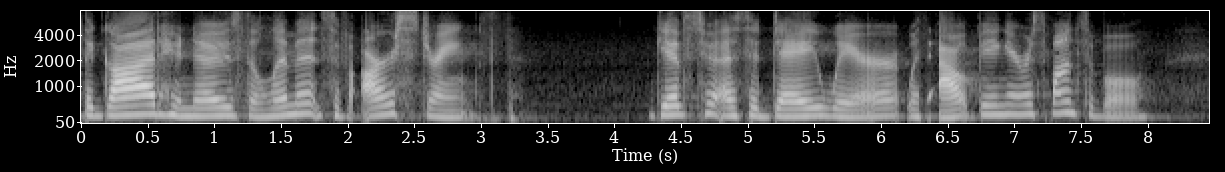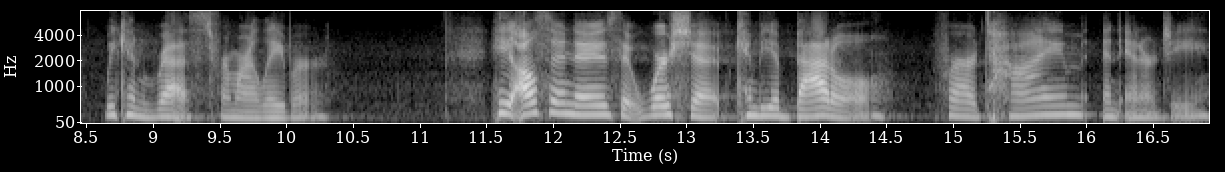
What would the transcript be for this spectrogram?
The God who knows the limits of our strength gives to us a day where, without being irresponsible, we can rest from our labor. He also knows that worship can be a battle for our time and energy.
